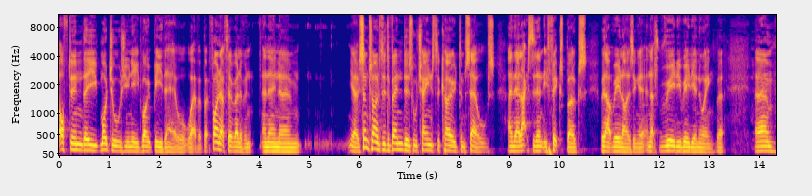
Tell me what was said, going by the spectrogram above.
often the modules you need won't be there or whatever, but find out if they're relevant, and then um, you know, sometimes the vendors will change the code themselves and they'll accidentally fix bugs without realizing it. And that's really, really annoying. But, um,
